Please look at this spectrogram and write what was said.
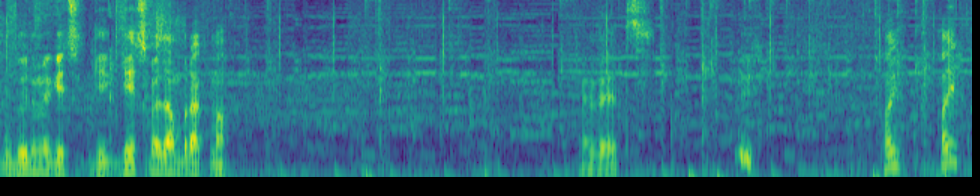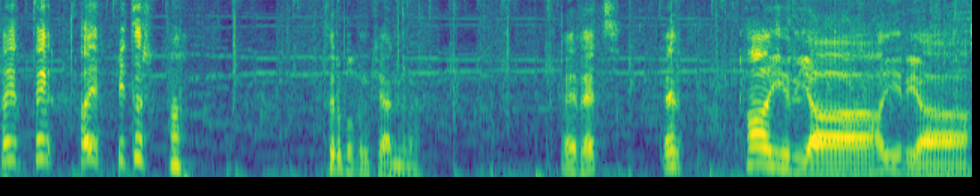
bu bölümü geç, ge- geçmeden bırakmam. Evet. Hayır, hayır, hayır, hayır, hayır, bitir. Hah. Tır buldum kendime. Evet. Evet. Hayır ya, hayır ya.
